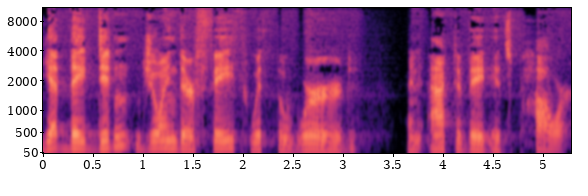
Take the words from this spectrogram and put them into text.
yet they didn't join their faith with the word and activate its power.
